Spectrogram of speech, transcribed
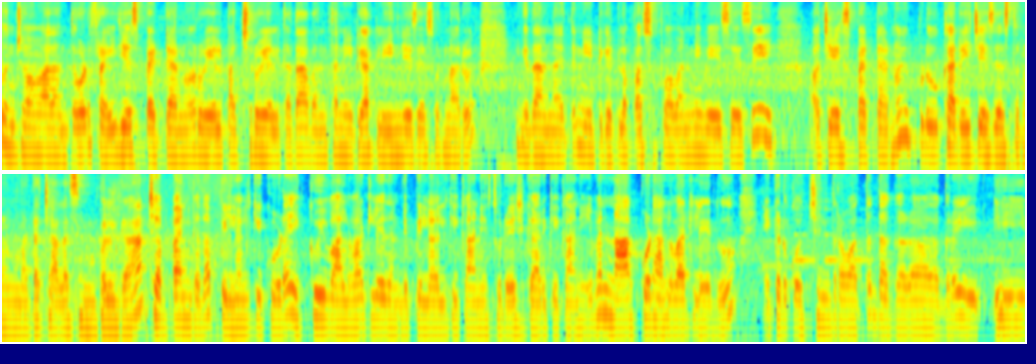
కొంచెం అదంతా కూడా ఫ్రై చేసి పెట్టాను. రొయ్యలు పచ్చి రొయ్యలు కదా అవంతా నీట్గా క్లీన్ చేసేసి ఉన్నారు. ఇంక దాన్ని అయితే నీట్గా ఇట్లా పసుపు అవన్నీ వేసేసి చేసి పెట్టాను. ఇప్పుడు కర్రీ చేసేస్తున్నాను అనమాట చాలా సింపుల్గా. చెప్పాను కదా పిల్లలకి కూడా ఎక్కువ ఇవి అలవాటు లేదండి. పిల్లలకి కానీ సురేష్ గారికి కానీ ఈవెన్ నాకు కూడా అలవాటు లేదు. ఇక్కడికి వచ్చిన తర్వాత దగ్గర దగ్గర ఈ- ఈ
